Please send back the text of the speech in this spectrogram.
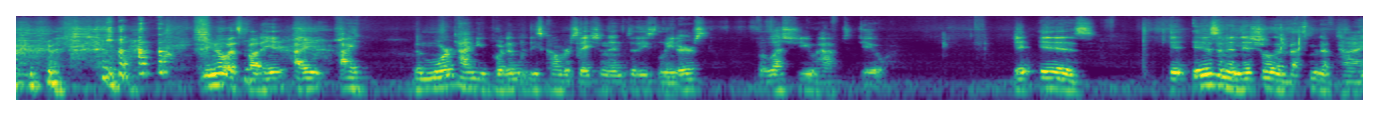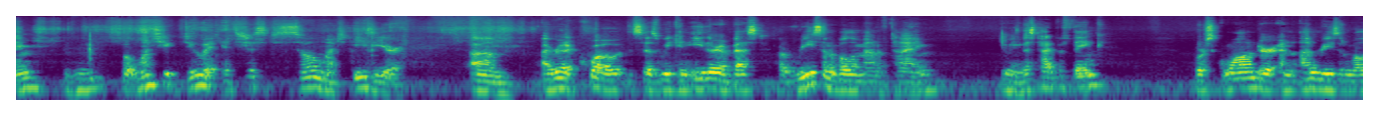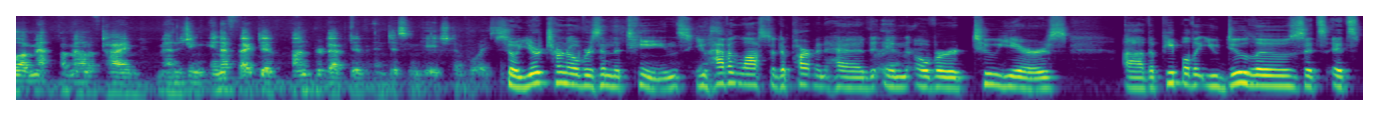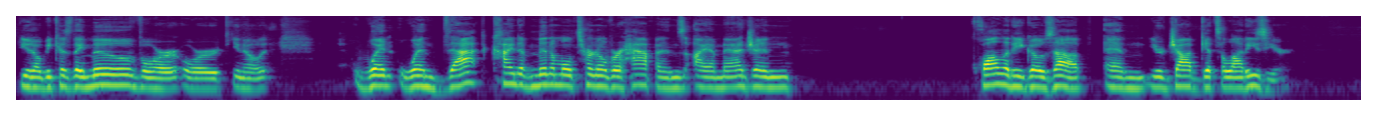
you know what's funny? I, I, the more time you put into these conversations, into these leaders, the less you have to do. It is, it is an initial investment of time, mm-hmm. but once you do it, it's just so much easier. Um, I read a quote that says we can either invest a reasonable amount of time doing this type of thing or squander an unreasonable am- amount of time managing ineffective, unproductive, and disengaged employees. So your turnover's in the teens. Yes. You haven't lost a department head in over two years. Uh, the people that you do lose, it's it's you know because they move or or you know when when that kind of minimal turnover happens, I imagine quality goes up and your job gets a lot easier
